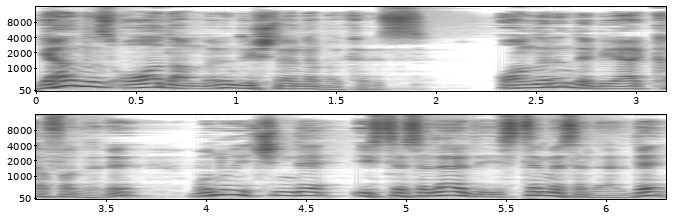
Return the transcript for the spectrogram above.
Yalnız o adamların dışlarına bakarız. Onların da birer kafaları, bunun içinde isteseler de istemeseler de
